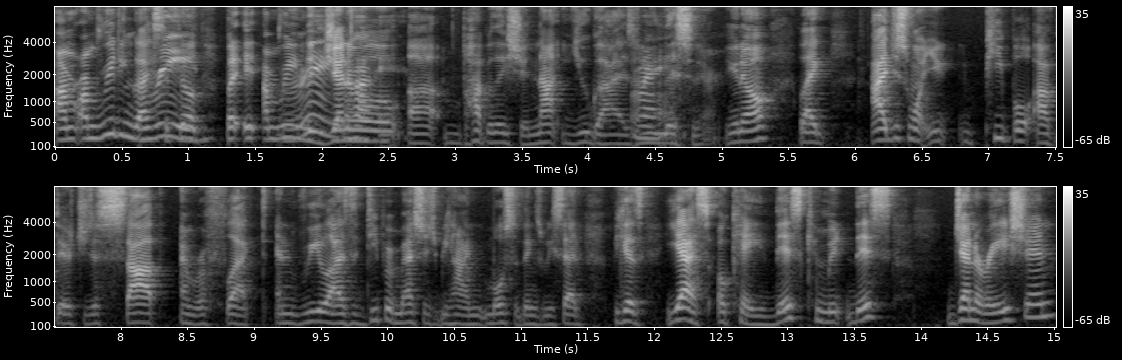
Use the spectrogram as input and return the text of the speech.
I'm, I'm reading you guys to feel, but it, I'm reading the general uh, population, not you guys, you Right. listener. You know, like I just want you people out there to just stop and reflect and realize the deeper message behind most of the things we said. Because yes, okay, this commu- this generation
